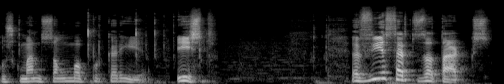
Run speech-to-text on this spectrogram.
Os comandos são uma porcaria. Isto. Havia certos ataques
